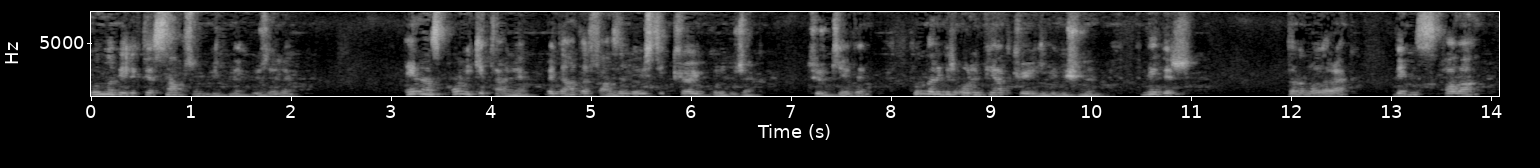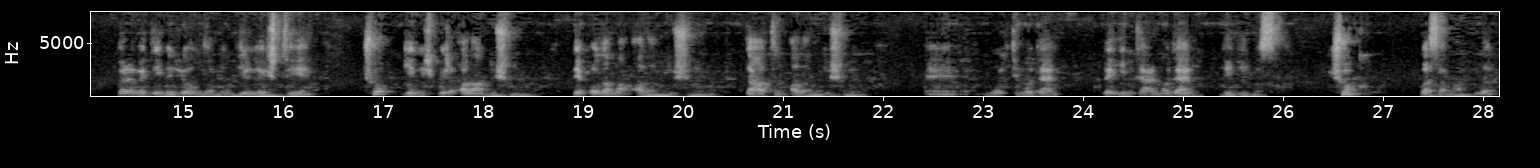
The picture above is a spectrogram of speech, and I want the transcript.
Bununla birlikte Samsun bitmek üzere. En az 12 tane ve daha da fazla lojistik köy kurulacak Türkiye'de. Bunları bir olimpiyat köyü gibi düşünün. Nedir? Tanım olarak deniz, hava, kara ve demir yollarının birleştiği çok geniş bir alan düşünün. Depolama alanı düşünün. Dağıtım alanı düşünün. E, multimodel ve intermodel dediğimiz çok basamaklı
